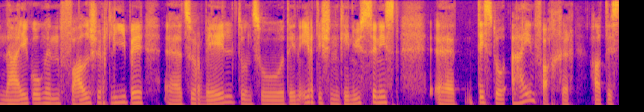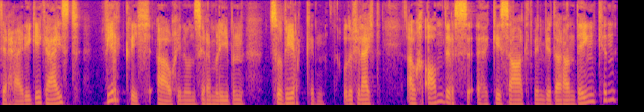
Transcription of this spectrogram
Neigungen, falscher Liebe zur Welt und zu den irdischen Genüssen ist, desto einfacher hat es der Heilige Geist, wirklich auch in unserem Leben zu wirken. Oder vielleicht auch anders äh, gesagt, wenn wir daran denken,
